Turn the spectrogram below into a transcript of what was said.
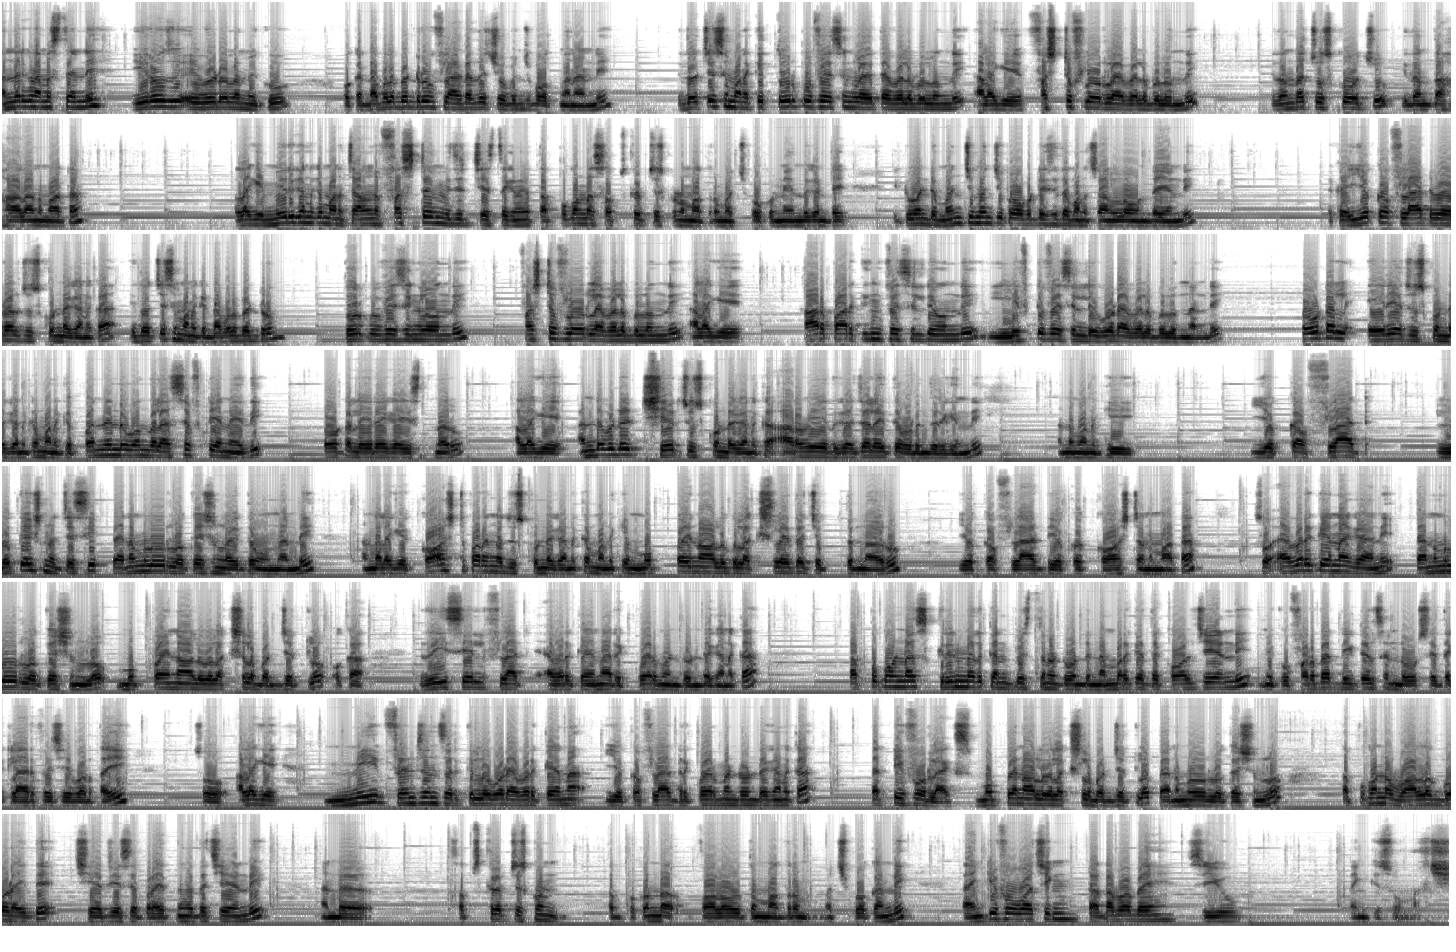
అందరికీ నమస్తే అండి. ఈ రోజు ఈ వీడియోలో మీకు ఒక డబుల్ బెడ్రూమ్ ఫ్లాట్ అయితే చూపించబోతున్నానండి. ఇది వచ్చేసి మనకి తూర్పు ఫేసింగ్లో అయితే అవైలబుల్ ఉంది. అలాగే ఫస్ట్ ఫ్లోర్లో అవైలబుల్ ఉంది. ఇదంతా చూసుకోవచ్చు. ఇదంతా హాల్ అనమాట అలాగే మీరు కనుక మన ఛానల్ని ఫస్ట్ టైం విజిట్ చేస్తే కనుక తప్పకుండా సబ్స్క్రైబ్ చేసుకోవడం మాత్రం మర్చిపోకుండా. ఎందుకంటే ఇటువంటి మంచి మంచి ప్రాపర్టీస్ అయితే మన ఛానల్లో ఉంటాయండి. ఇక ఈ యొక్క ఫ్లాట్ వివరాలు చూసుకుంటే కనుక ఇది వచ్చేసి మనకి డబుల్ బెడ్రూమ్ తూర్పు ఫేసింగ్లో ఉంది ఫస్ట్ ఫ్లోర్లో అవైలబుల్ ఉంది అలాగే కార్ పార్కింగ్ ఫెసిలిటీ ఉంది లిఫ్ట్ ఫెసిలిటీ కూడా అవైలబుల్ ఉందండి. టోటల్ ఏరియా చూసుకుంటే కనుక మనకి పన్నెండు వందల ఎస్ఎఫ్టీ అనేది టోటల్ ఏరియాగా ఇస్తున్నారు. అలాగే అన్డివైడెడ్ షేర్ చూసుకుంటే కనుక అరవై ఐదు గజాలు అయితే ఇవ్వడం జరిగింది. అండ్ మనకి ఈ యొక్క ఫ్లాట్ లొకేషన్ వచ్చేసి పెనమలూరు లొకేషన్లో అయితే ఉందండి. అండ్ అలాగే కాస్ట్ పరంగా చూసుకుంటే కనుక మనకి ముప్పై నాలుగు లక్షలు అయితే చెప్తున్నారు. ఈ యొక్క ఫ్లాట్ యొక్క కాస్ట్ అనమాట సో ఎవరికైనా కానీ పెనమలూరు లొకేషన్లో ముప్పై నాలుగు లక్షల బడ్జెట్లో ఒక రీసేల్ ఫ్లాట్ ఎవరికైనా రిక్వైర్మెంట్ ఉంటే కనుక తప్పకుండా స్క్రీన్ మీద కనిపిస్తున్నటువంటి నెంబర్కి అయితే కాల్ చేయండి. మీకు ఫర్దర్ డీటెయిల్స్ అండ్ డౌట్స్ అయితే క్లారిఫై చేయబడతాయి. సో అలాగే మీ ఫ్రెండ్స్ అండ్ సర్కిల్లో కూడా ఎవరికైనా ఈ యొక్క ఫ్లాట్ రిక్వైర్మెంట్ ఉంటే కనుక థర్టీ ఫోర్ ల్యాక్స్ ముప్పై నాలుగు లక్షల బడ్జెట్లో పెనమలూరు లొకేషన్లో తప్పకుండా వాళ్ళకు కూడా అయితే షేర్ చేసే ప్రయత్నం అయితే చేయండి. అండ్ సబ్స్క్రైబ్ చేసుకొని తప్పకుండా ఫాలో అవుతాం మాత్రం మర్చిపోకండి. Thank you for watching tata బాబాయ్ see you thank you so much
